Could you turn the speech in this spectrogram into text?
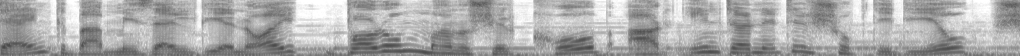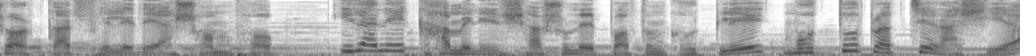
ট্যাঙ্ক বা মিসাইল দিয়ে নয়, বরং মানুষের ক্ষোভ আর ইন্টারনেটের শক্তি দিয়েও সরকার ফেলে দেয়া সম্ভব। ইরানে খামেনির শাসনের পতন ঘটলে মধ্যপ্রাচ্যে রাশিয়া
